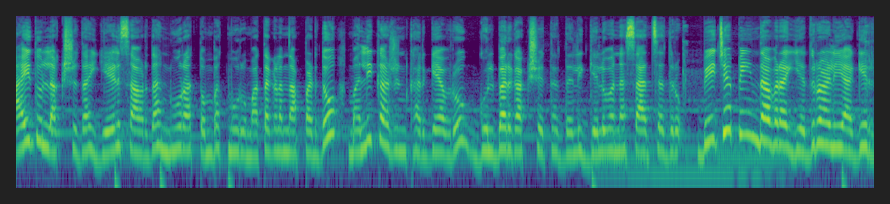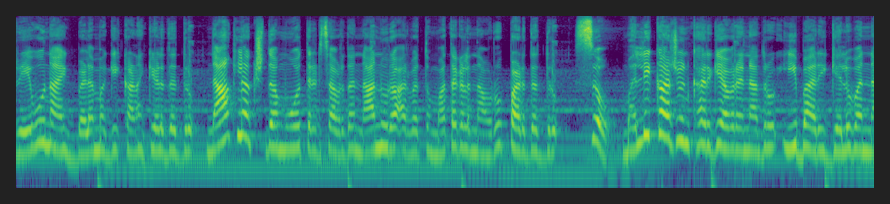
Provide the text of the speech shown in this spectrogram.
ಐದು ಲಕ್ಷದ ಏಳು ಸಾವಿರದ ನೂರ ತೊಂಬತ್ಮೂರು ಮತಗಳನ್ನ ಪಡೆದು ಮಲ್ಲಿಕಾರ್ಜುನ್ ಖರ್ಗೆ ಅವರು ಗುಲ್ಬರ್ಗಾ ಕ್ಷೇತ್ರದಲ್ಲಿ ಗೆಲುವನ್ನ ಸಾಧಿಸಿದ್ರು. ಬಿಜೆಪಿಯಿಂದ ಅವರ ಎದುರಾಳಿಯಾಗಿ ರೇವು ನಾಯಕ್ ಬೆಳಮಗಿ ಕಣಕ್ಕಿಳಿದ್ರು ನಾಲ್ಕು ಲಕ್ಷದ ಮೂವತ್ತೆರಡು ಸಾವಿರದ ನಾನೂರ ಅರವತ್ತು ಮತಗಳನ್ನ ಅವರು ಪಡೆದಿದ್ರು. ಸೊ, ಮಲ್ಲಿಕಾರ್ಜುನ್ ಖರ್ಗೆ ಅವರೇನಾದ್ರೂ ಈ ಬಾರಿ ಗೆಲುವನ್ನ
